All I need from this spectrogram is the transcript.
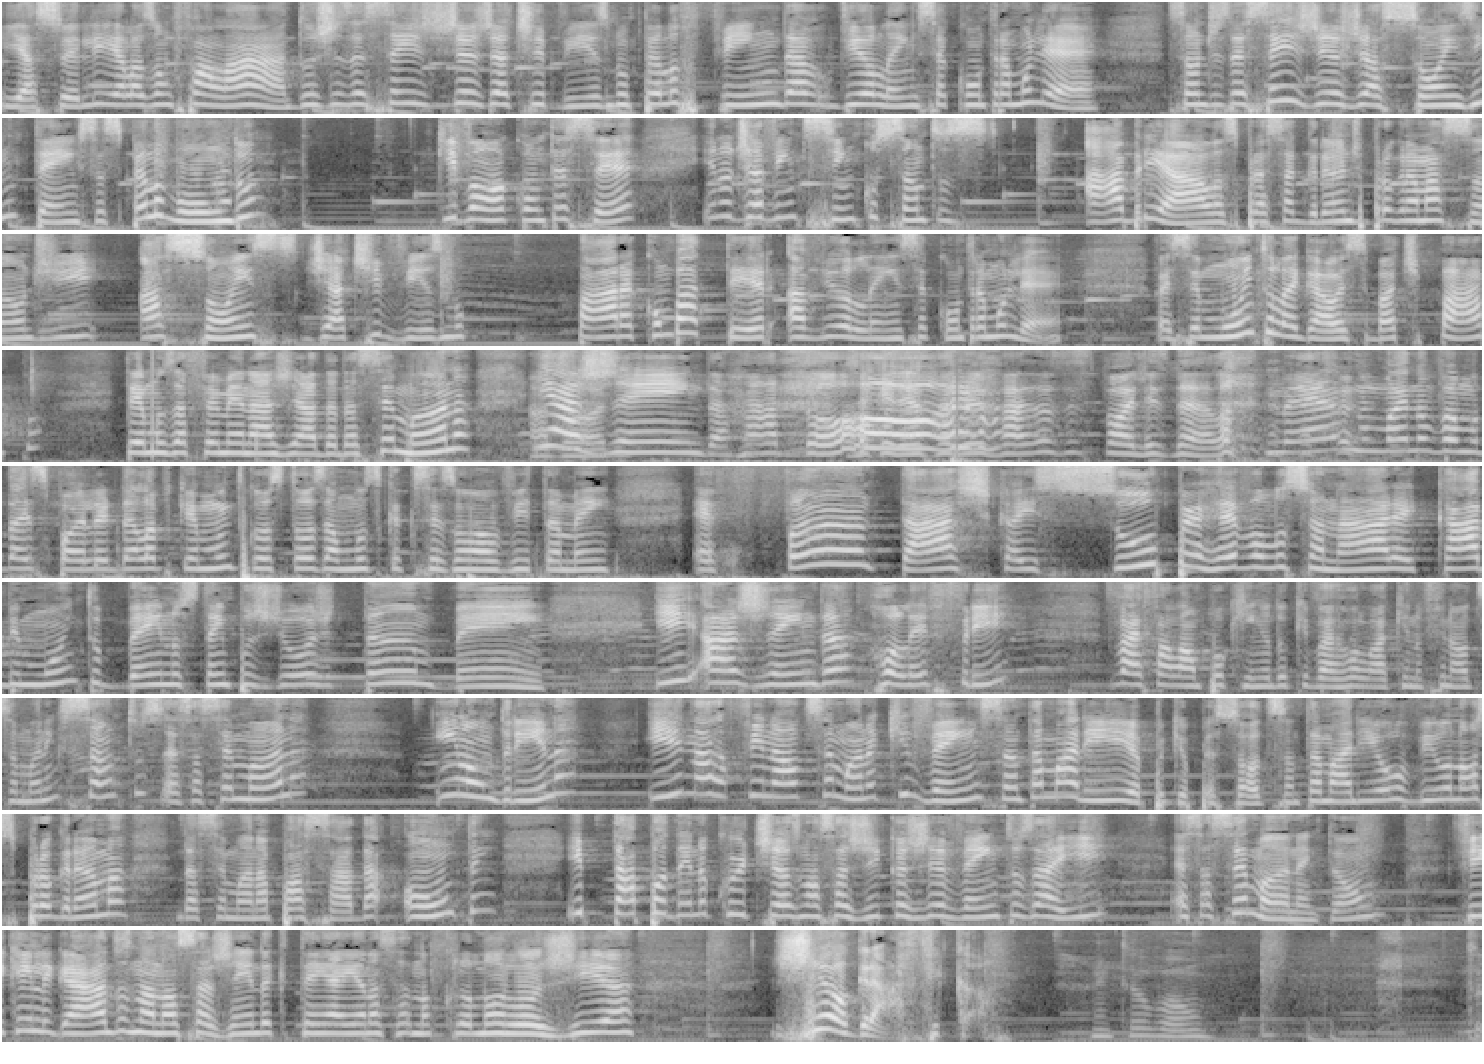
E a Sueli, elas vão falar dos 16 dias de ativismo pelo fim da violência contra a mulher. São 16 dias de ações intensas pelo mundo que vão acontecer. E no dia 25, Santos abre alas para essa grande programação de ações de ativismo para combater a violência contra a mulher. Vai ser muito legal esse bate-papo. Temos a femenageada da semana e a Adoro. agenda. Adoro! Já queria fazer vários spoilers dela. né? Não- Mas não vamos dar spoiler dela, porque é muito gostoso. A música que vocês vão ouvir também é fantástica e super revolucionária e cabe muito bem nos tempos de hoje também. E a agenda Rolê Free vai falar um pouquinho do que vai rolar aqui no final de semana em Santos, essa semana, em Londrina. E na final de semana que vem em Santa Maria, porque o pessoal de Santa Maria ouviu o nosso programa da semana passada ontem e está podendo curtir as nossas dicas de eventos aí essa semana. Então, fiquem ligados na nossa agenda que tem aí a nossa cronologia geográfica. Muito bom.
